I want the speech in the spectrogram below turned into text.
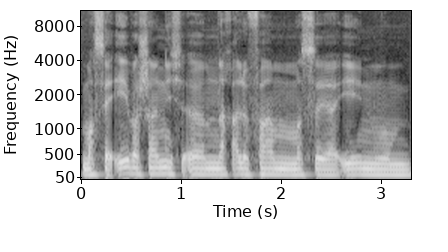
Machst ja eh wahrscheinlich ähm, nach alle Farben, machst du ja eh nur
